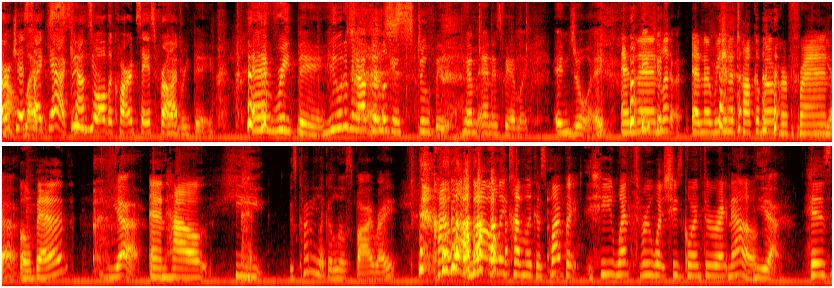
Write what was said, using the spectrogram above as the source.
yeah, or just like, yeah, cancel yeah, all the cards, say it's fraud. everything, everything. He would have been out there looking stupid. Him and his family. Enjoy. and then, Like, let, and are we going to talk about her friend Yeah. Obed yeah, and how he is kind of like a little spy, right? kind of like, not only kind of like a spy, but he went through what she's going through right now. Yeah. His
